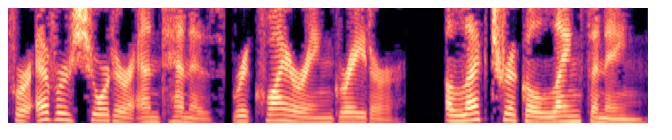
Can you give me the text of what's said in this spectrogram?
For ever shorter antennas requiring greater Electrical lengthening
